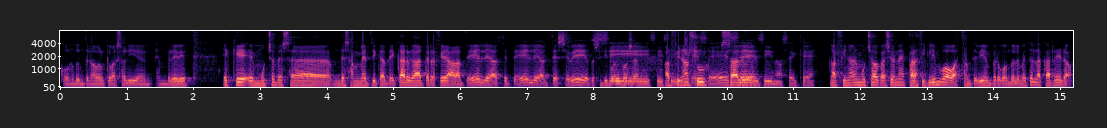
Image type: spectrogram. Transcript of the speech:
con otro entrenador que va a salir en, en breve es que en muchas de esas, de esas métricas de carga, te refieres al ATL, al CTL, al TSB, a todo ese tipo de cosas, al final sale... no sé qué. Al final, en muchas ocasiones, para ciclismo va bastante bien, pero cuando le metes la carrera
